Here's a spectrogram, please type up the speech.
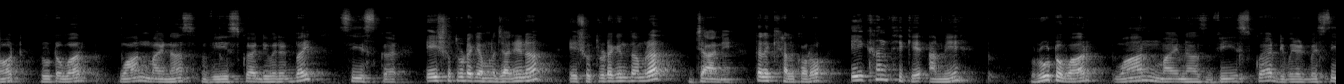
nought root over one minus V square divided by C square এই সূত্রটাকে আমরা জানি না, এই সূত্রটা কিন্তু আমরা জানি। তাহলে খেয়াল করো, এইখান থেকে আমি root over one minus V square divided by C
